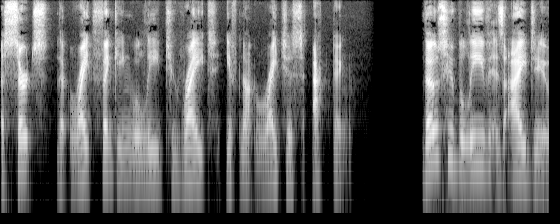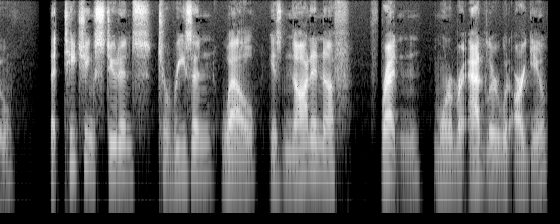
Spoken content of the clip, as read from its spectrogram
asserts that right thinking will lead to right, if not righteous, acting. Those who believe as I do that teaching students to reason well is not enough threaten, Mortimer Adler would argue,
